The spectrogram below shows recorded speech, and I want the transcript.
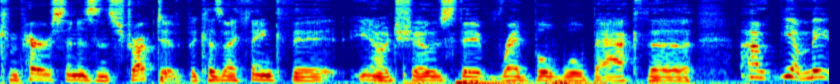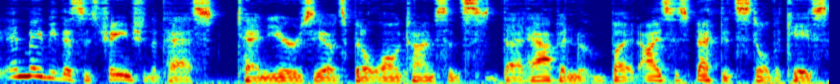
comparison is instructive because I think that you know it shows that Red Bull will back the um, you know may, and maybe this has changed in the past 10 years. You know it's been a long time since that happened but I suspect it's still the case.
